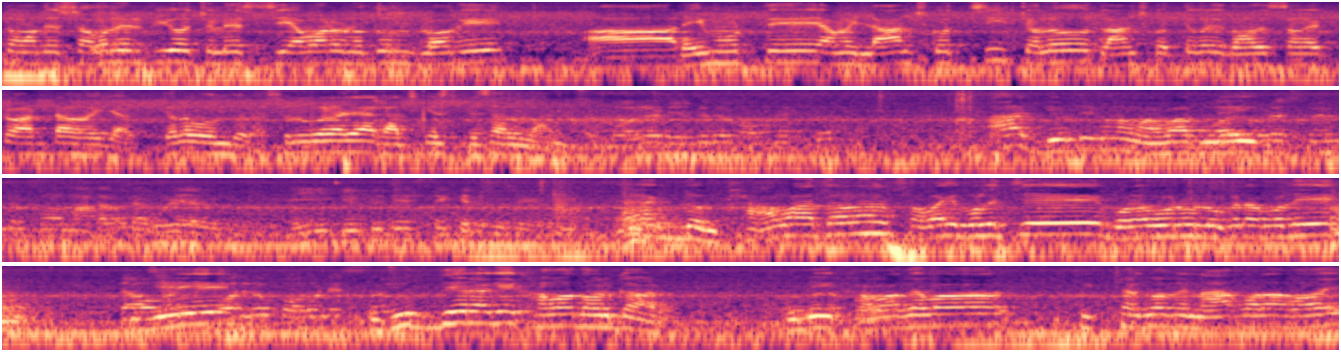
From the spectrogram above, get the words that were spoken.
তোমাদের সকলের প্রিয় চলে এসেছি আবারও নতুন ব্লগে আর এই মুহূর্তে আমি লাঞ্চ করছি। চলো লাঞ্চ করতে করতে তোমাদের সঙ্গে একটু আড্ডা হয়ে যাক। চলো বন্ধুরা শুরু করা যাক আজকে স্পেশাল লাঞ্চ আর ডিউটির কোনো নেই। খেতে বসে গেছে। একদম খাওয়া দাওয়া সবাই বলেছে বড় বড় লোকেরা বলে যে যুদ্ধের আগে খাওয়া দরকার। যদি খাওয়া দাওয়া ঠিকঠাকভাবে না করা হয়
